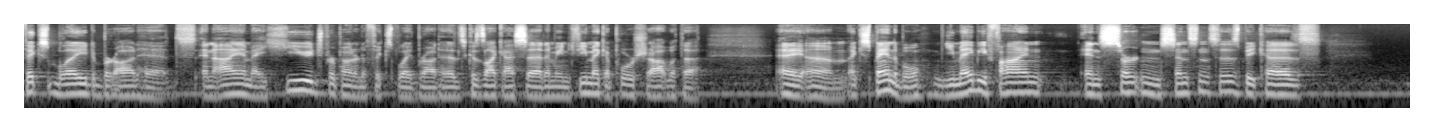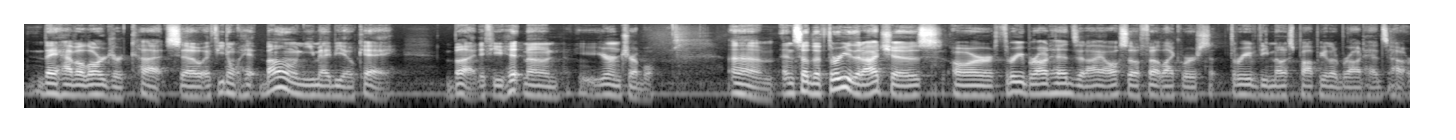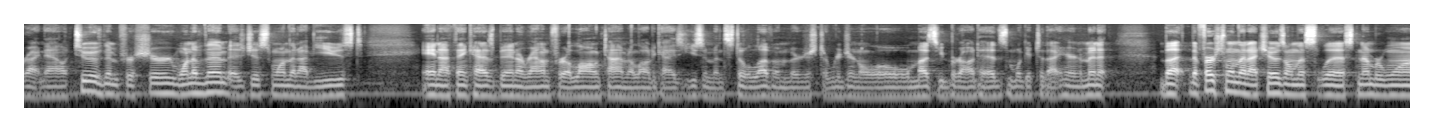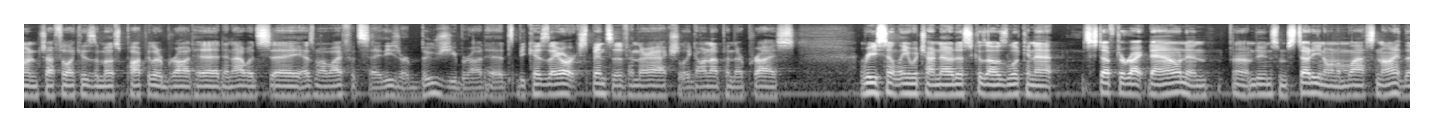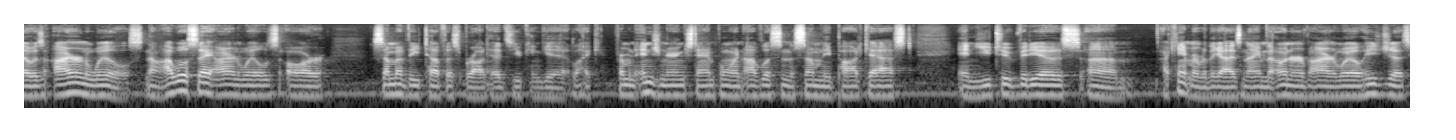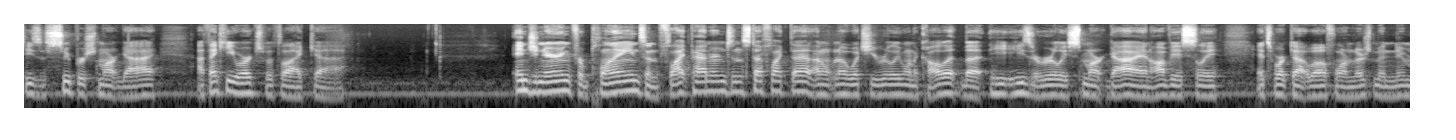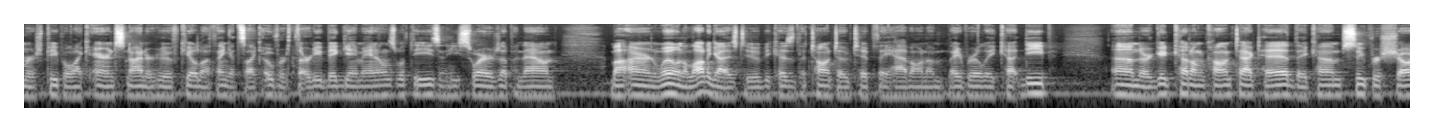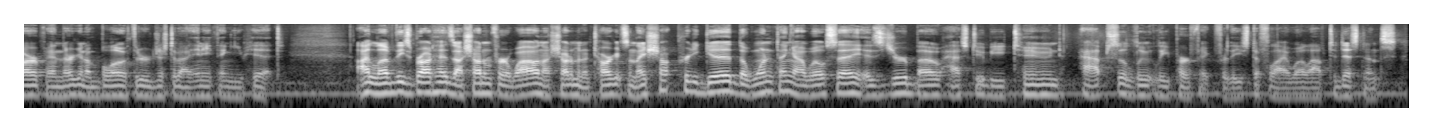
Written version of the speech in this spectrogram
fixed blade broadheads. And I am a huge proponent of fixed blade broadheads because, like I said, I mean, if you make a poor shot with a a um, expandable, you may be fine in certain instances because they have a larger cut. So if you don't hit bone, you may be okay. But if you hit bone, you're in trouble. Um, and so the three that I chose are three broadheads that I also felt like were three of the most popular broadheads out right now. Two of them for sure. One of them is just one that I've used and I think has been around for a long time. And a lot of guys use them and still love them. They're just original old muzzy broadheads, and we'll get to that here in a minute. But the first one that I chose on this list, number one, which I feel like is the most popular broadhead, and I would say, as my wife would say, these are bougie broadheads because they are expensive and they're actually gone up in their price recently, which I noticed because I was looking at stuff to write down and um, doing some studying on them last night. Those iron wills. Now, I will say iron wills are some of the toughest broadheads you can get. Like from an engineering standpoint, I've listened to so many podcasts and YouTube videos. Um, I can't remember the guy's name, the owner of Iron Will. He's just he's a super smart guy. I think he works with like uh, engineering for planes and flight patterns and stuff like that. I don't know what you really want to call it, but he, he's a really smart guy, and obviously it's worked out well for him. There's been numerous people like Aron Snyder who have killed, I think it's like over 30 big game animals with these, and he swears up and down by iron will, and a lot of guys do because of the Tanto tip they have on them. They really cut deep. Um, they're a good cut on contact head. They come super sharp, and they're going to blow through just about anything you hit. I love these broadheads. I shot them for a while, and I shot them in targets, and they shot pretty good. The one thing I will say is your bow has to be tuned absolutely perfect for these to fly well out to distance.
